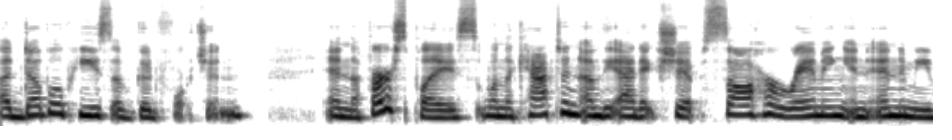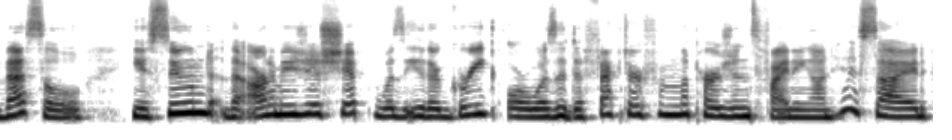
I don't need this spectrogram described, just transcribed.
a double piece of good fortune. In the first place, when the captain of the Attic ship saw her ramming an enemy vessel, he assumed that Artemisia's ship was either Greek or was a defector from the Persians fighting on his side,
